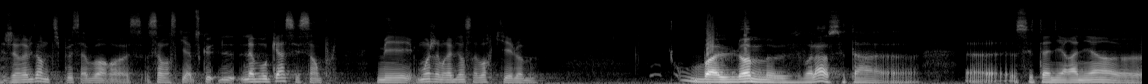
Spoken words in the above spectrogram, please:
J'aimerais bien un petit peu savoir, savoir ce qu'il y a. Parce que l'avocat, c'est simple. Mais moi, j'aimerais bien savoir qui est l'homme. Bah, L'homme, voilà, c'est un euh, un Iranien euh,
